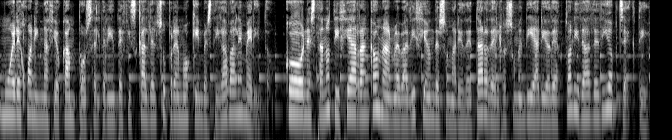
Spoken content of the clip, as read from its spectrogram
Muere Juan Ignacio Campos, el teniente fiscal del Supremo que investigaba al emérito. Con esta noticia arranca una nueva edición de Sumario de Tarde, el resumen diario de actualidad de The Objective.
